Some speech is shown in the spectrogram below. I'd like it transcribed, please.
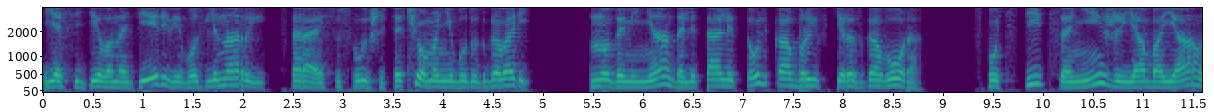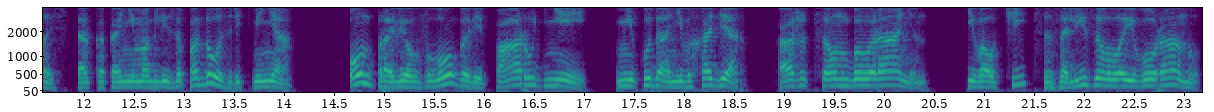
Я сидела на дереве возле норы, стараясь услышать, о чем они будут говорить. Но до меня долетали только обрывки разговора. Спуститься ниже я боялась, так как они могли заподозрить меня. Он провел в логове пару дней, никуда не выходя. Кажется, он был ранен, и волчица зализывала его рану.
